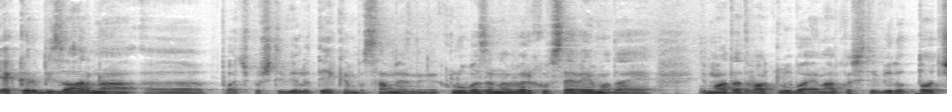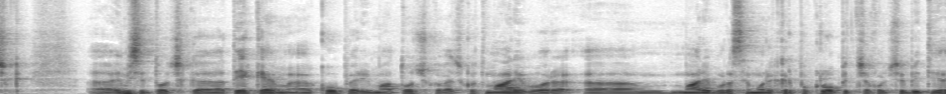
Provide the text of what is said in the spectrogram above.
Je kar bizarna, uh, pač po številu tekem posameznega kluba za na vrhu. Vse vemo, da je, imata dva kluba enako število točk. Uh, mislim, točk tekem, uh, Koper ima točko več kot Maribor, uh, Maribor se mora kar poklopiti, če hoče, biti,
